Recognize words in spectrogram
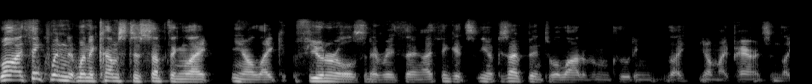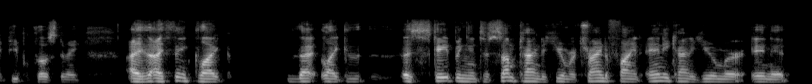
Well, I think when when it comes to something like you know like funerals and everything, I think it's you know because I've been to a lot of them, including like you know my parents and like people close to me. I I think like that like escaping into some kind of humor, trying to find any kind of humor in it,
